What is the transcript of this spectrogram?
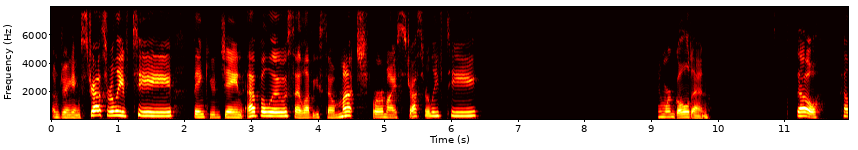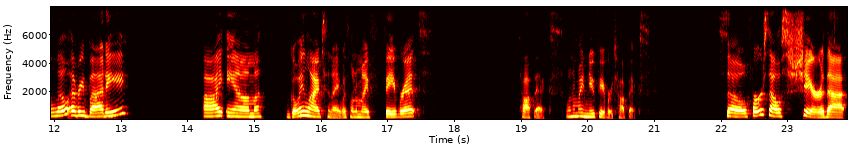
I'm drinking stress relief tea. Thank you, Jane Epelus. I love you so much for my stress relief tea. And we're golden. So, hello, everybody. I am going live tonight with one of my favorite topics, one of my new favorite topics. So, first, I'll share that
